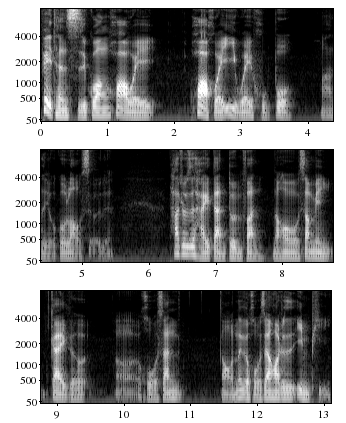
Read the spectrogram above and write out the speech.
沸腾时光化为化回忆为琥珀，妈的有够老舌的，它就是海胆炖饭，然后上面盖一个呃火山哦，那个火山的话就是硬皮。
